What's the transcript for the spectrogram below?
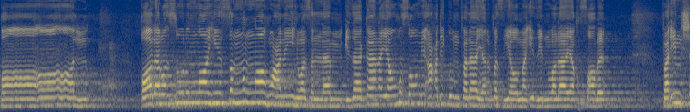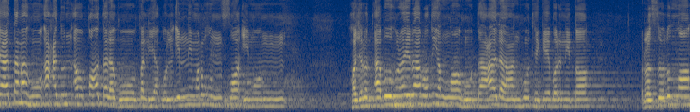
قال قال رسول الله صلى الله عليه وسلم اذا كان يوم صوم احدكم فلا يرفس يومئذ ولا يخصب فان شاتمه احد او قاتله فليقل اني امرؤ صائم হজরত আবু হুরাইরা রদিয়াল্লাহু তাআলা আনহু থেকে বর্ণিত রসুল্লাহ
